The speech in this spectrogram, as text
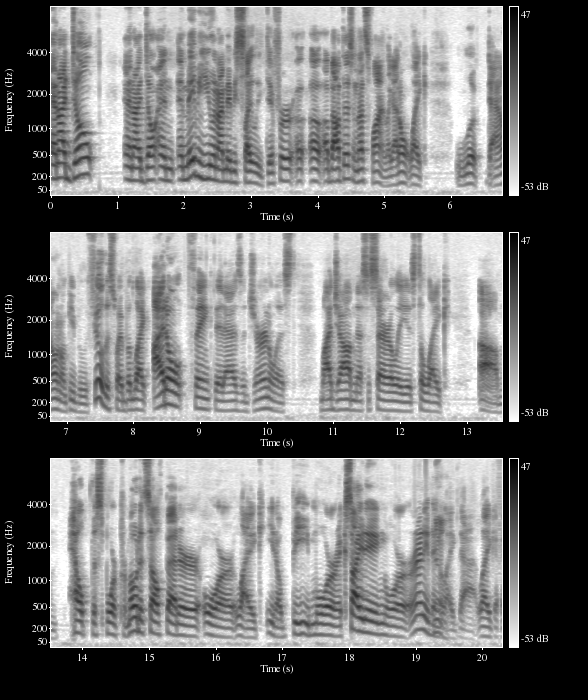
and I don't, and I don't, and and maybe you and I maybe slightly differ uh, uh, about this, and that's fine. Like I don't like look down on people who feel this way, but like I don't think that as a journalist, my job necessarily is to like um, help the sport promote itself better or like you know be more exciting or, or anything no. like that like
